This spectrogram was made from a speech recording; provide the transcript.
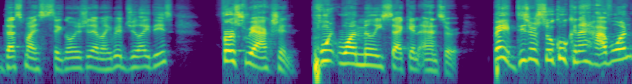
that's my signal usually. I'm like, babe, do you like these? First reaction, 0.1 millisecond answer. Babe, these are so cool. Can I have one?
